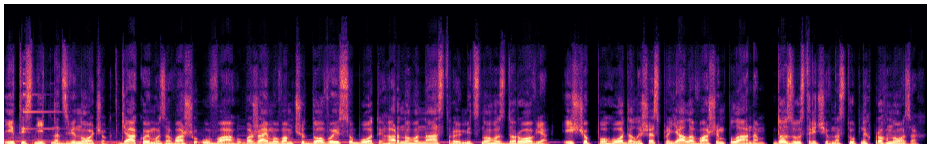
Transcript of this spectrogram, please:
і тисніть на дзвіночок. Дякуємо за вашу увагу. Бажаємо вам чудової суботи, гарного настрою, міцного здоров'я і щоб погода лише сприяла вашим планам. До зустрічі в наступних прогнозах.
